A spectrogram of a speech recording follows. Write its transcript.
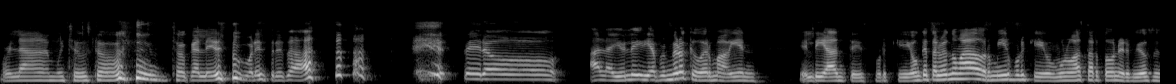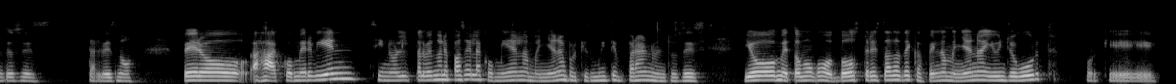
Hola, mucho gusto. Chócales por estresada. Pero ala, yo le diría primero que duerma bien el día antes, porque aunque tal vez no vaya a dormir porque uno va a estar todo nervioso, entonces tal vez no. Pero, ajá, comer bien, si no, tal vez no le pase la comida en la mañana porque es muy temprano, entonces yo me tomo como dos, tres tazas de café en la mañana y un yogurt, porque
